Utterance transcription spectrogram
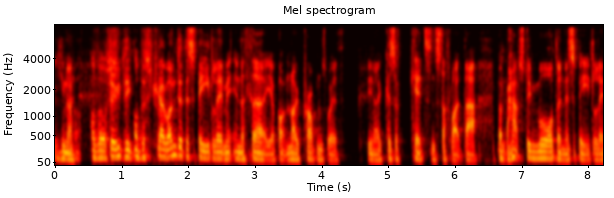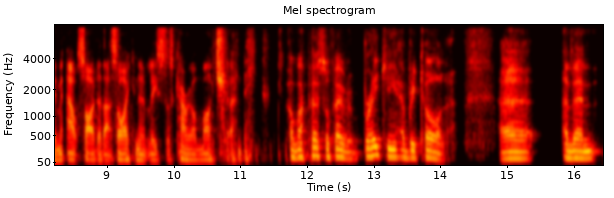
You know, Although, do the, although go under the speed limit in the 30. I've got no problems with, you know, because of kids and stuff like that. But perhaps do more than the speed limit outside of that, so I can at least just carry on my journey. oh, my personal favorite, breaking every corner. Uh, and then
